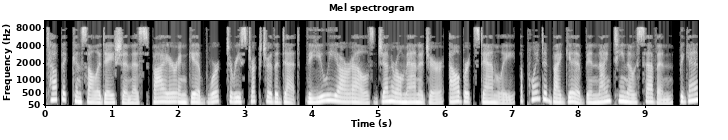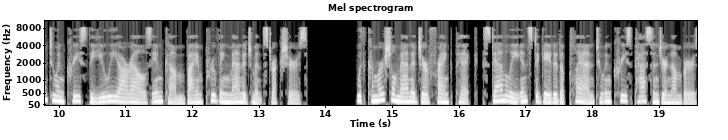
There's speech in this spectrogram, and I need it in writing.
Topic consolidation As Speyer and Gibb worked to restructure the debt, the UERL's general manager, Albert Stanley, appointed by Gibb in 1907, began to increase the UERL's income by improving management structures. With commercial manager Frank Pick, Stanley instigated a plan to increase passenger numbers,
